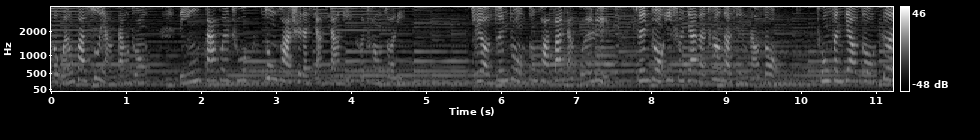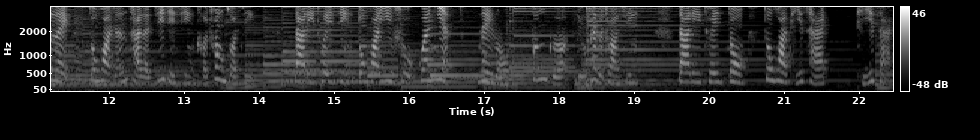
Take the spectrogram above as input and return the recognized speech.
和文化素养当中。理应发挥出动画式的想象力和创作力。只有尊重动画发展规律，尊重艺术家的创造性劳动，充分调动各类动画人才的积极性和创作性，大力推进动画艺术观念、内容、风格、流派的创新，大力推动动画题材、题材、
